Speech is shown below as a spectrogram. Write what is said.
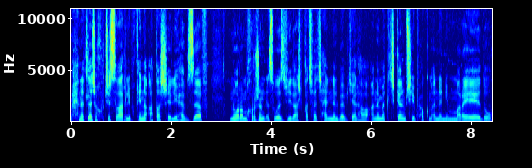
حنا ثلاثة خوتي صغار اللي بقينا attachés ليها بزاف. من ورا ما خرجنا من SOS Village بقات فاتحة لنا الباب ديالها. أنا ما كنتش كنمشي بحكم أنني مريض وما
